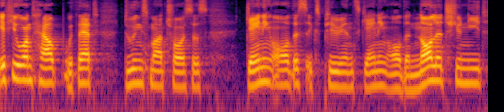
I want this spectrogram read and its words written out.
if you want help with that, doing smart choices, gaining all this experience, gaining all the knowledge you need,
